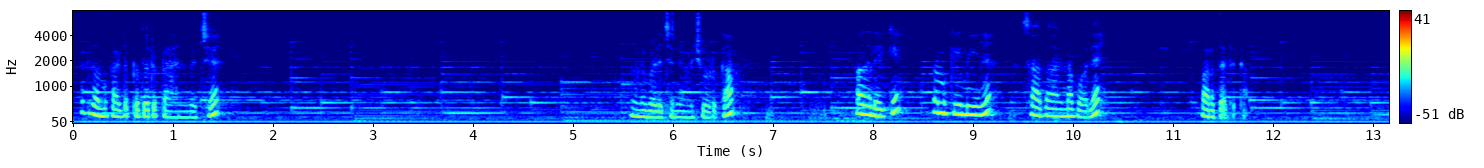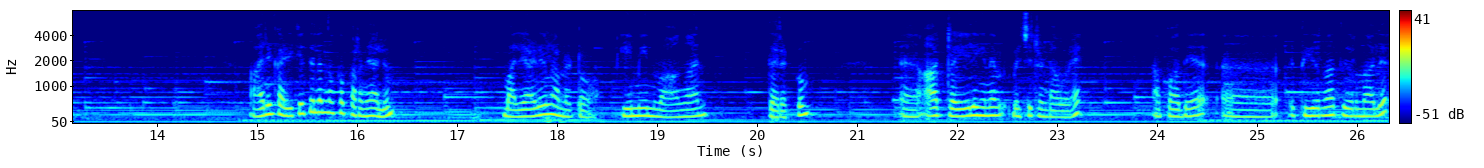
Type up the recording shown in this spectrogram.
എന്നിട്ട് നമുക്ക് അടുപ്പത്തൊരു പാൻ വെച്ച് നമ്മൾ വെളിച്ചെണ്ണ ഒഴിച്ചു കൊടുക്കാം. അതിലേക്ക് നമുക്ക് ഈ മീൻ സാധാരണ പോലെ വറുത്തെടുക്കാം. ആരും കഴിക്കത്തില്ലെന്നൊക്കെ പറഞ്ഞാലും മലയാളികളാണ് കേട്ടോ ഈ മീൻ വാങ്ങാൻ തിരക്കും. ആ, ട്രെയിൽ ഇങ്ങനെ വെച്ചിട്ടുണ്ടാവുമേ. അപ്പോൾ അത് തീർന്നാൽ തീർന്നാൽ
